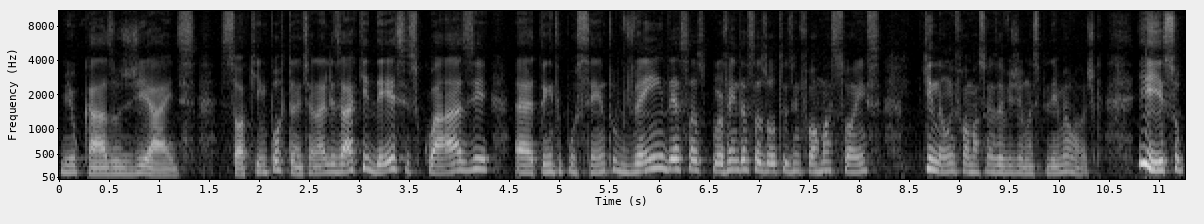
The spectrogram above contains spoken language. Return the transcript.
mil casos de AIDS. Só que é importante analisar que desses quase é, 30% vem dessas, provém dessas outras informações que não informações da vigilância epidemiológica. E isso,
